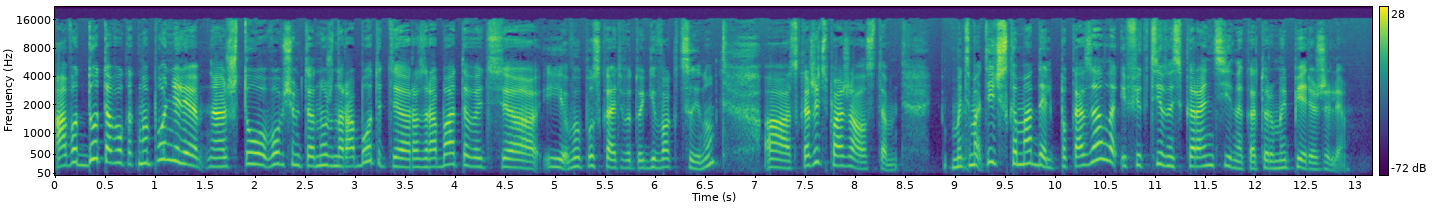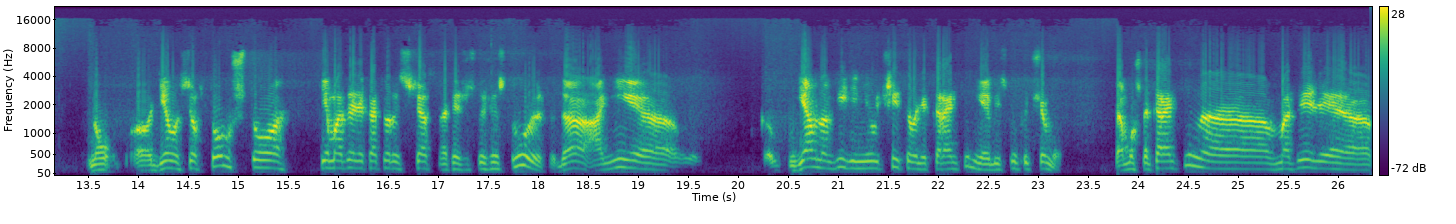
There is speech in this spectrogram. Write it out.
А вот до того, как мы поняли, э, что, в общем-то, нужно работать, э, разрабатывать э, и выпускать в итоге вакцину, а, скажите, пожалуйста, математическая модель показала эффективность карантина, который мы пережили? Ну, дело все в том, что те модели, которые сейчас, опять же, существуют, да, они в явном виде не учитывали карантин, я объясню почему. Потому что карантин э, в модели э,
